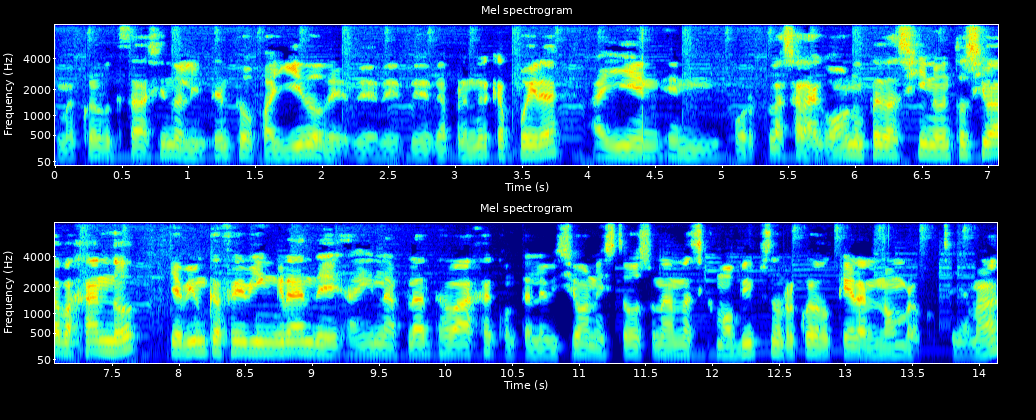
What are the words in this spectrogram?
Me acuerdo que estaba haciendo el intento fallido de, aprender capoeira ahí en, por Plaza Aragón, un pedacino. Entonces iba bajando y había un café bien grande ahí en la planta baja con televisiones, todo sonando así como Vips, no recuerdo qué era el nombre o cómo se llamaba.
